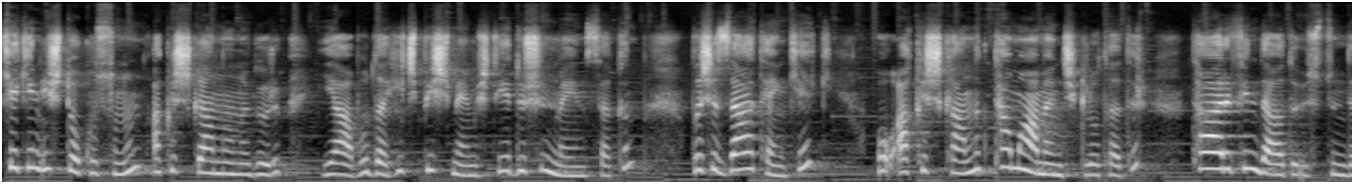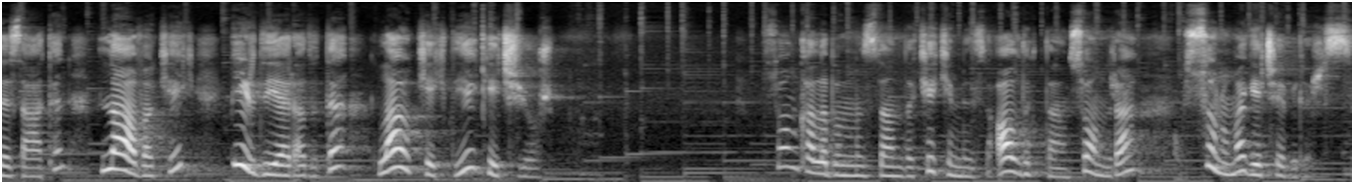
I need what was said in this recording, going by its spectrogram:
kekin iç dokusunun akışkanlığını görüp ya bu da hiç pişmemiş diye düşünmeyin sakın. Dışı zaten kek, o akışkanlık tamamen çikolatadır. Tarifin de adı üstünde zaten lava kek, bir diğer adı da lav kek diye geçiyor. Son kalıbımızdan da kekimizi aldıktan sonra sunuma geçebiliriz.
